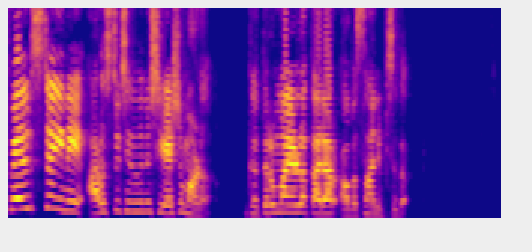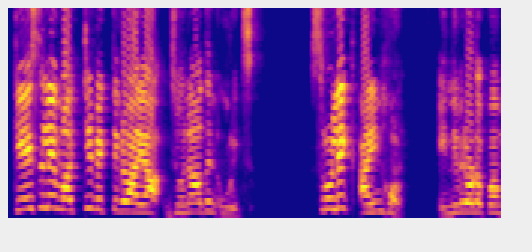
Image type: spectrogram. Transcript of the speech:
ഫെൽസ്റ്റൈനെ അറസ്റ്റ് ചെയ്തതിനു ശേഷമാണ് ഖത്തറുമായുള്ള കരാർ അവസാനിപ്പിച്ചത്. കേസിലെ മറ്റ് വ്യക്തികളായ ജൊനാഥൻ ഉറിച്ച് സ്രുലിക് ഐൻഹോൺ എന്നിവരോടൊപ്പം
